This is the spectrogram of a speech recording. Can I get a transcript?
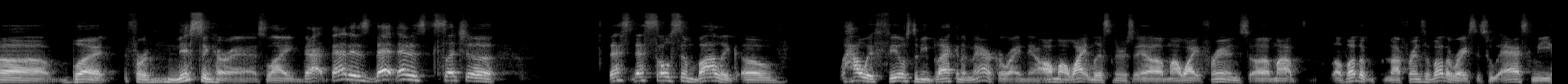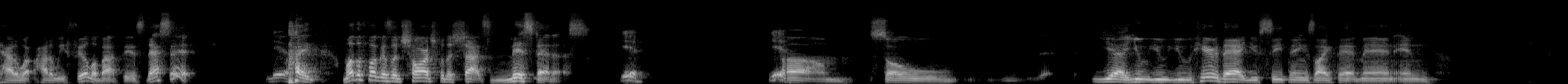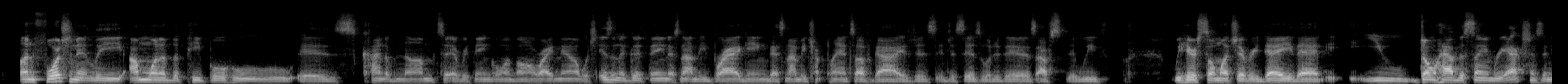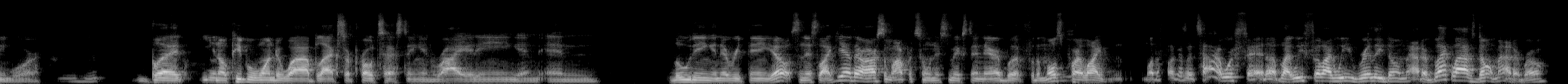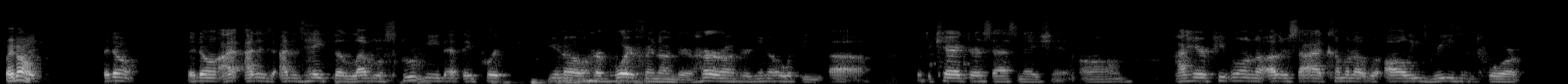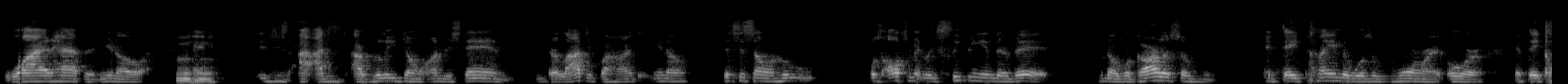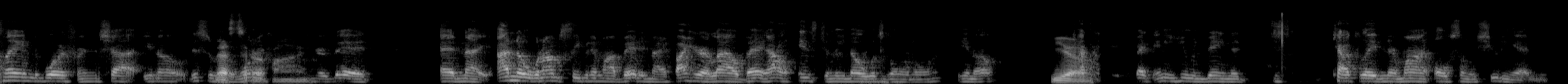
uh, but for missing her ass. Like that. That is that. That is such a. That's that's so symbolic of how it feels to be black in America right now. All my white listeners, uh, my white friends, uh, my of other my friends of other races who ask me how do how do we feel about this? That's it. Yeah. Like motherfuckers are charged for the shots missed at us. Yeah. Yeah. Um. So yeah, you you you hear that, you see things like that, man, and unfortunately, I'm one of the people who is kind of numb to everything going on right now, which isn't a good thing. That's not me bragging. That's not me playing tough guy. It's just it just is what it is. I've we've we hear so much every day that you don't have the same reactions anymore. Mm-hmm. But you know, people wonder why blacks are protesting and rioting and and looting and everything else. And it's like, yeah, there are some opportunists mixed in there, but for the most part, like motherfuckers are tired. We're fed up. Like we feel like we really don't matter. Black lives don't matter, bro. They don't. They don't. They don't. I, I just I just hate the level of scrutiny that they put, you know, her boyfriend under, her under, you know, with the uh with the character assassination. Um I hear people on the other side coming up with all these reasons for why it happened, you know. Mm-hmm. it's just I, I just I really don't understand their logic behind it. You know, this is someone who was ultimately sleeping in their bed. You know, regardless of if they claim it was a warrant or if they claim the boyfriend shot. You know, this is That's a woman terrifying. in their bed at night. I know when I'm sleeping in my bed at night, if I hear a loud bang, I don't instantly know what's going on. You know, Yeah. I can't expect any human being to just calculate in their mind, oh, someone's shooting at me.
